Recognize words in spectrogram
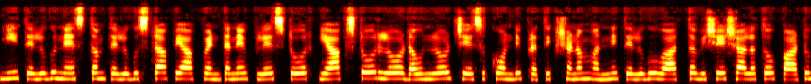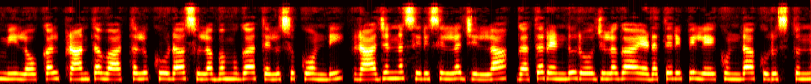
మీ తెలుగు నేస్తం తెలుగు స్టాప్ యాప్ వెంటనే ప్లే స్టోర్ యాప్ స్టోర్లో డౌన్లోడ్ చేసుకోండి. ప్రతిక్షణం అన్ని తెలుగు వార్త విశేషాలతో పాటు మీ లోకల్ ప్రాంత వార్తలు కూడా సులభముగా తెలుసుకోండి. రాజన్న సిరిసిల్ల జిల్లా గత రెండు రోజులుగా ఎడతెరిపి లేకుండా కురుస్తున్న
